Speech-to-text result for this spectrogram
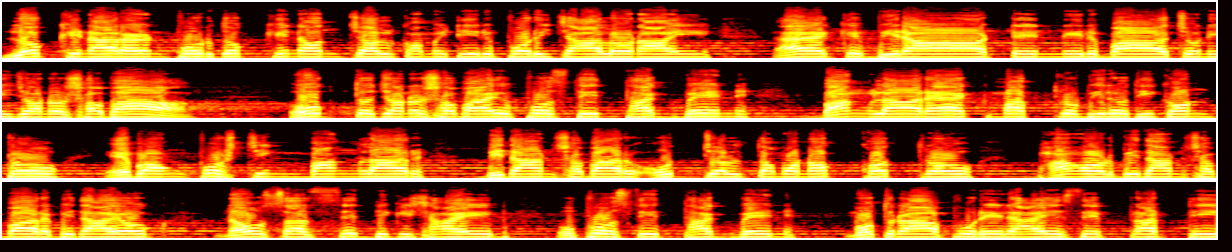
লক্ষ্মীনারায়ণপুর দক্ষিণ অঞ্চল কমিটির পরিচালনায় এক বিরাট নির্বাচনী জনসভা। উক্ত জনসভায় উপস্থিত থাকবেন বাংলার একমাত্র বিরোধী কণ্ঠ এবং পশ্চিম বাংলার বিধানসভার উজ্জ্বলতম নক্ষত্র, ভাঙড় বিধানসভার বিধায়ক নৌসাদ সিদ্দিকী সাহেব উপস্থিত থাকবেন। মথুরাপুরের আইএসএফ প্রার্থী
